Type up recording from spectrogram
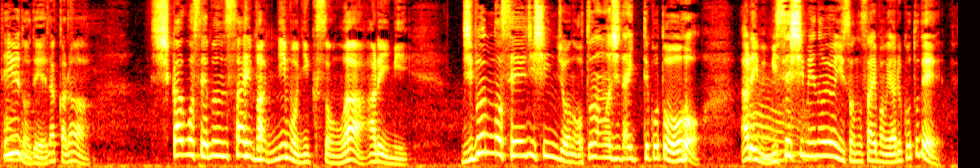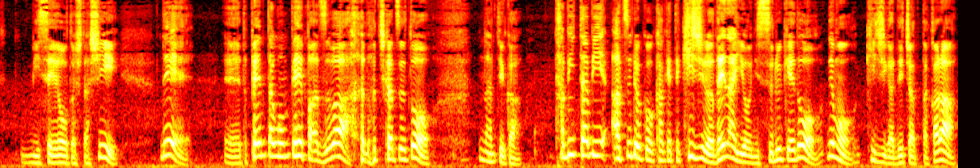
っていうので、だから、シカゴセブン裁判にもニクソンは、ある意味、自分の政治信条の大人の時代ってことを、ある意味見せしめのようにその裁判をやることで見せようとしたし、で、えっ、と、ペンタゴンペーパーズは、どっちかというと、なんていうか、たびたび圧力をかけて記事が出ないようにするけど、でも記事が出ちゃったから、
